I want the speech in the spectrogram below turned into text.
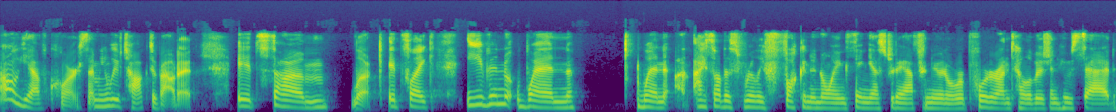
Oh yeah, of course. I mean, we've talked about it. It's um look, it's like even when when I saw this really fucking annoying thing yesterday afternoon, a reporter on television who said,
